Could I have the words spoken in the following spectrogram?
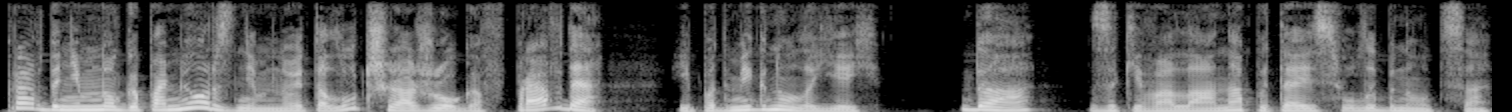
Правда, немного померзнем, но это лучше ожогов, правда?» И подмигнула ей. «Да», — закивала она, пытаясь улыбнуться.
